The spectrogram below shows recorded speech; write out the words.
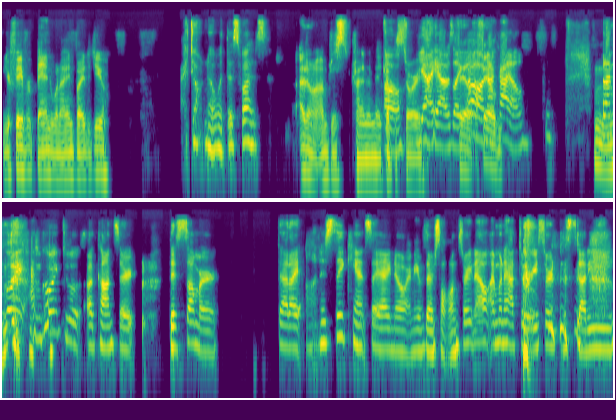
your favorite band when I invited you? I don't know what this was. I don't. I'm just trying to make up a story. Oh, Yeah, yeah. I was like, Failed- oh, failed. not Kyle. Hmm. But I'm going. I'm going to a concert this summer that I honestly can't say I know any of their songs right now. I'm going to have to research and study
